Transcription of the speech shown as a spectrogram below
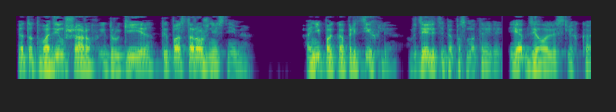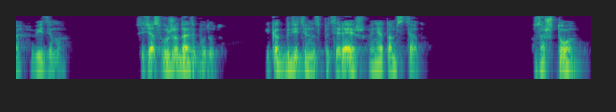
Этот Вадим Шаров и другие, ты поосторожнее с ними. Они пока притихли, в деле тебя посмотрели и обделались слегка, видимо. Сейчас выжидать будут. И как бдительность потеряешь, они отомстят. За что?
